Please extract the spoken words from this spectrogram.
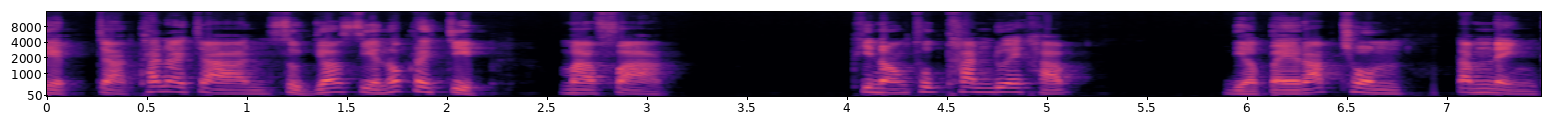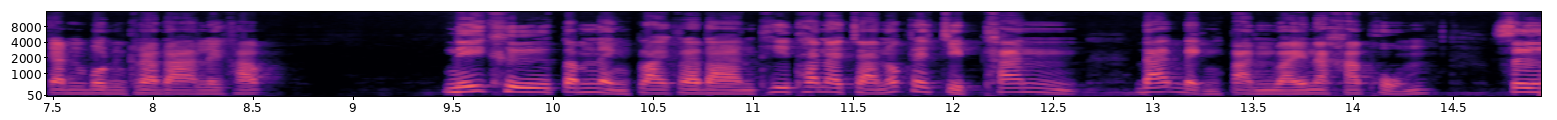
จ็บๆ จากท่านอาจารย์สุดยอดเซียนนกกระจิบมาฝาก พี่น้องทุกท่านด้วยครับ เดี๋ยวไปรับชมตำแหน่งกันบนกระดานเลยครับ นี่คือตำแหน่งปลายกระดานที่ท่านอาจารย์นกกระจิบท่านได้แบ่งปันไว้นะครับผมซึ่ง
